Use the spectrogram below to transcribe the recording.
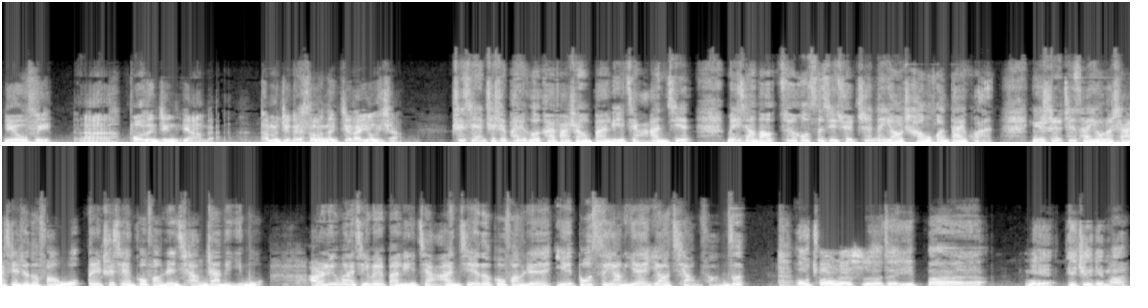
业务费啊、保证金一样的，他们就给身份证借他用一下。之前只是配合开发商办理假按揭，没想到最后自己却真的要偿还贷款，于是这才有了沙先生的房屋被之前购房人强占的一幕。而另外几位办理假按揭的购房人也多次扬言要抢房子。我装的时候在一八年、一九年嘛，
